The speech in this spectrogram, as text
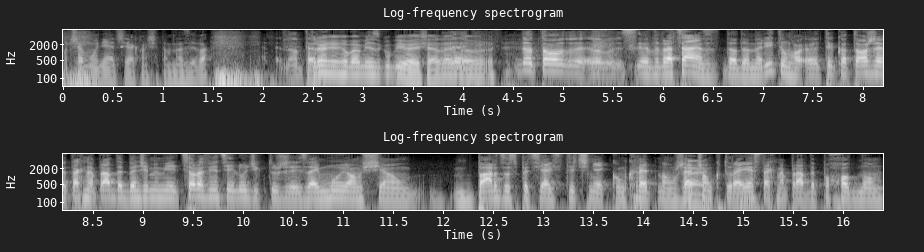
bo czemu nie, czy jak on się tam nazywa. No, ten, Trochę chyba mnie zgubiłeś, ale no, no to e, wracając do, do meritum, tylko to, że tak naprawdę będziemy mieli coraz więcej ludzi, którzy zajmują się bardzo specjalistycznie konkretną rzeczą, Tak, która jest tak naprawdę pochodną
